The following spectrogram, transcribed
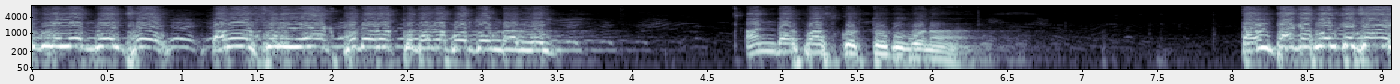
এগুলো লোক বলছে আমার শরীরে এক ফোঁটা রক্ত থাকা পর্যন্ত আমি আন্ডার পাস করতে দিব না। কারণ টাকা বলতে চাই,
